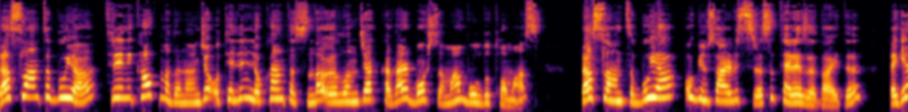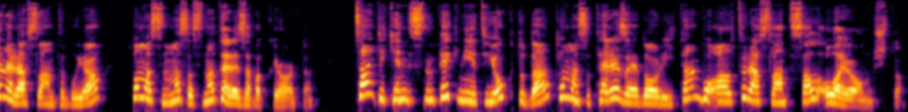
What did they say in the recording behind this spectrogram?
Rastlantı bu ya. Treni kalkmadan önce otelin lokantasında oyalanacak kadar boş zaman buldu Thomas. Rastlantı bu ya. O gün servis sırası Teresa'daydı. Ve gene rastlantı bu ya. Thomas'ın masasına Teresa bakıyordu. Sanki kendisinin pek niyeti yoktu da Thomas'ı Teresa'ya doğru iten bu altı rastlantısal olay olmuştu.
